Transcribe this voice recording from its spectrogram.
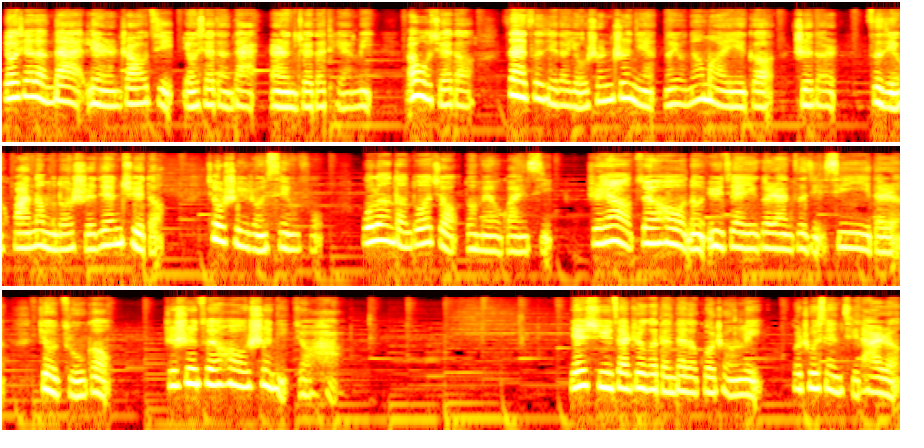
有些等待令人着急，有些等待让人觉得甜蜜。而我觉得，在自己的有生之年能有那么一个值得自己花那么多时间去等，就是一种幸福。无论等多久都没有关系，只要最后能遇见一个让自己心仪的人就足够。只是最后是你就好。也许在这个等待的过程里。会出现其他人，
